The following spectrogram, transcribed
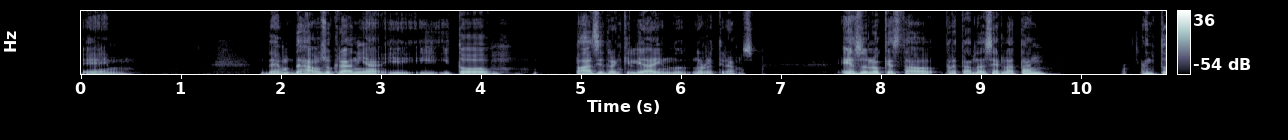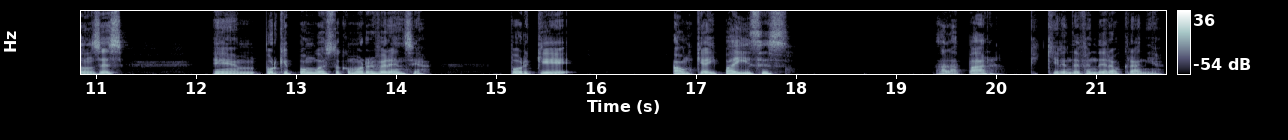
Em, dejamos Ucrania y, todo paz y tranquilidad y nos, nos retiramos. Eso es lo que ha estado tratando de hacer la TAN. Entonces, Em, ¿Por qué pongo esto como referencia? Porque aunque hay países a la par que quieren defender a Ucrania,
